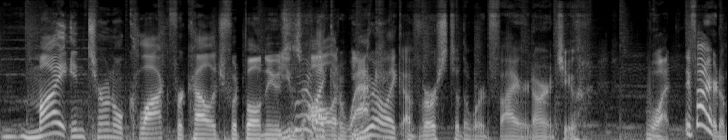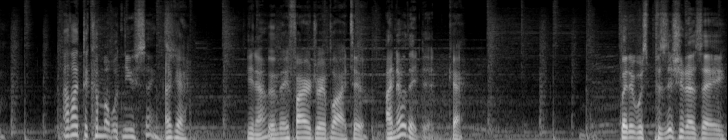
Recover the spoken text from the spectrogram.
My internal clock for college football news You is all like out of whack. you are like averse to the word fired, aren't you? what? They fired him. I like to come up with new things. Okay, You know, then they fired Dre Bly too. I know they did, Okay, but it was positioned as a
